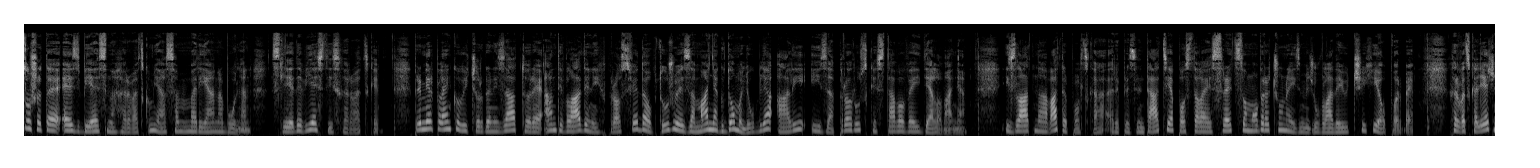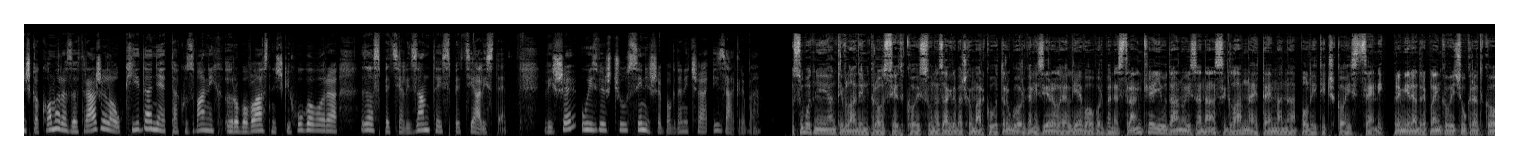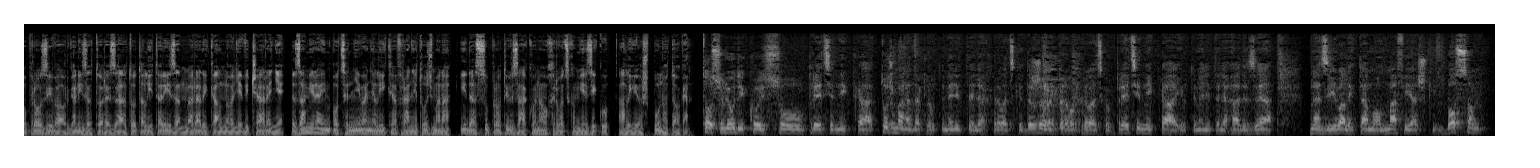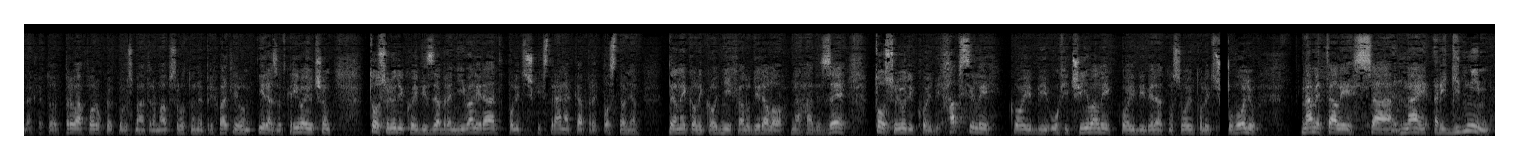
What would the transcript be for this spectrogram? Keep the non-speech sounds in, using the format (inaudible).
Slušate SBS na hrvatskom, ja sam Marijana Buljan. Slijede vijesti iz Hrvatske. Premijer Plenković organizatore antivladinih prosvjeda optužuje za manjak domoljublja, ali i za proruske stavove i djelovanja. I zlatna vaterpolska reprezentacija postala je sredstvom obračuna između vladajućih i oporbe. Hrvatska liječnička komora zatražila ukidanje takozvanih robovlasničkih ugovora za specijalizante i specijaliste. Više u izvješću Siniše Bogdanića iz Zagreba. Subotnji antivladin prosvjed koji su na Zagrebačkom Markovu trgu organizirale lijevo oporbene stranke i u danu iza nas glavna je tema na političkoj sceni. Premijer Andrej Plenković ukratko proziva organizatore za totalitarizam, radikalno ljevičarenje, zamjera im ocrnjivanje lika Franje Tuđmana i da su protiv zakona o hrvatskom jeziku, ali još puno toga. To su ljudi koji su predsjednika Tuđmana, dakle utemeljitelja Hrvatske države, prvog hrvatskog predsjednika i utemeljitelja HDZ-a nazivali tamo mafijaškim bosom. Dakle, to je prva poruka koju smatram apsolutno neprihvatljivom i razotkrivajućom. To su ljudi koji bi zabranjivali rad političkih stranaka, pretpostavljam da je nekoliko od njih aludiralo na HDZ. To su ljudi koji bi hapsili, koji bi uhičivali, koji bi vjerojatno svoju političku volju nametali sa najrigidnijim uh,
